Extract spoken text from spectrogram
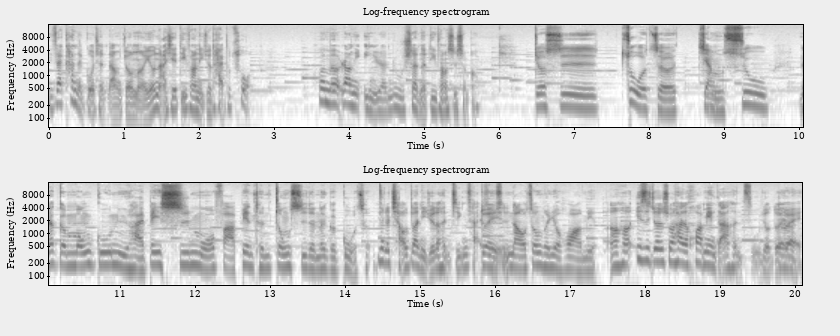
你在看的过程当中呢，有哪些地方你觉得还不错？会没有让你引人入胜的地方是什么？就是作者讲述那个蒙古女孩被施魔法变成宗师的那个过程，那个桥段你觉得很精彩是不是？对，脑中很有画面。嗯哼，意思就是说它的画面感很足，就对了。对。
